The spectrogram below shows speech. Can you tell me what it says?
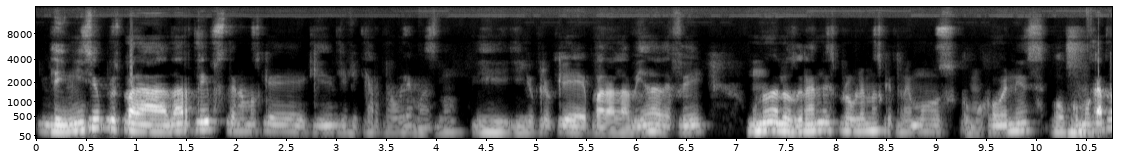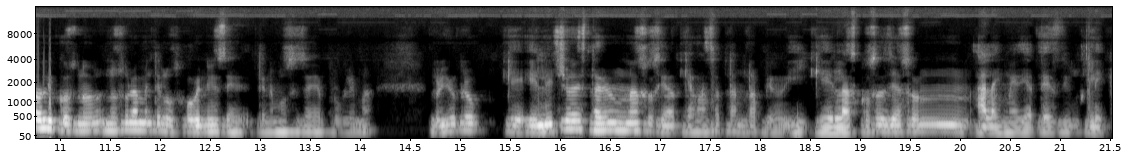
de inicio, pues para dar tips tenemos que, identificar problemas, ¿no? Y, y, yo creo que para la vida de fe, uno de los grandes problemas que tenemos como jóvenes o como católicos, no, no solamente los jóvenes eh, tenemos ese problema, pero yo creo que el hecho de estar en una sociedad que avanza tan rápido y que las cosas ya son a la inmediatez de un clic,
